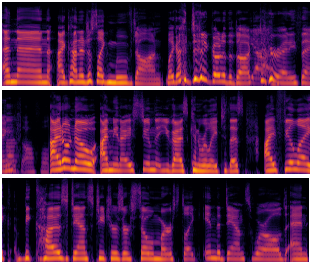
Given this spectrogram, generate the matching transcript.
And then I kind of just like moved on. Like I didn't go to the doctor Yeah. or anything. That's awful. I don't know. I mean, I assume that you guys can relate to this. I feel like because dance teachers are so immersed like in the dance world and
